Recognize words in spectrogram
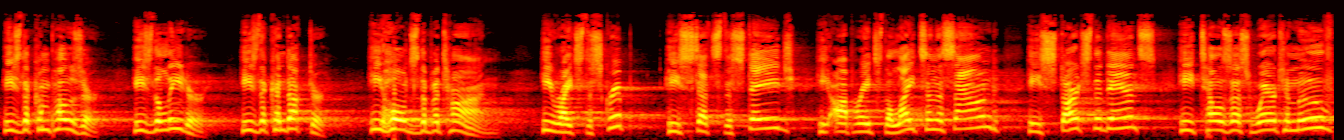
he's the composer, he's the leader, he's the conductor, he holds the baton. He writes the script, he sets the stage, he operates the lights and the sound, he starts the dance, he tells us where to move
